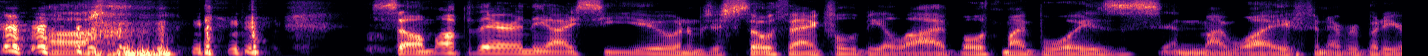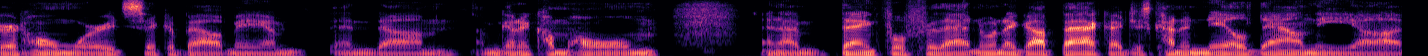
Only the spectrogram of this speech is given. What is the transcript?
Uh, so I'm up there in the ICU and I'm just so thankful to be alive. Both my boys and my wife and everybody are at home worried sick about me. I'm and um, I'm gonna come home and I'm thankful for that. And when I got back, I just kind of nailed down the uh,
